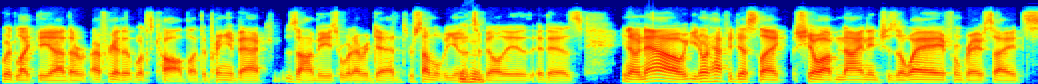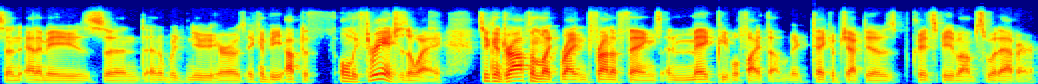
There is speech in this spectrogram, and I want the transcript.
with like the uh the i forget what it's called like they're bringing back zombies or whatever dead or some of the units Mhm. ability it is. You know now you don't have to just like show up nine inches away from grave sites and enemies and and with new heroes. It can be up to th- only three inches away. So you can drop them like right in front of things and make people fight them. Like, take objectives create speed bumps whatever.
